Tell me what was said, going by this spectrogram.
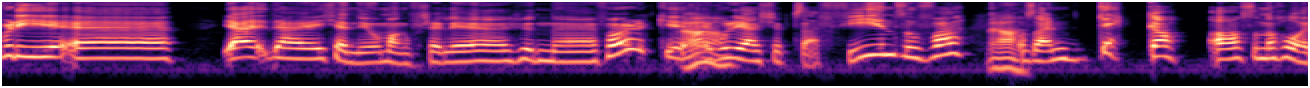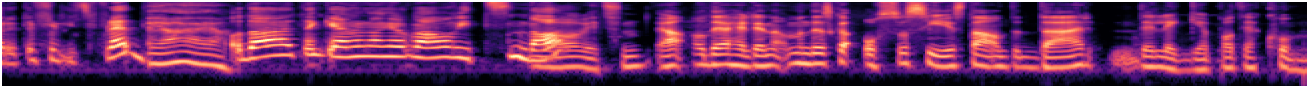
Fordi eh, jeg, jeg kjenner jo mange forskjellige hundefolk Ja, hvor de har kjøpt seg fin sofa, Ja. og så er den dekka av sånne hårete fleecefledd. Ja, ja, ja. Og da tenker jeg noen ganger hva var vitsen da? Hva var vitsen? Ja, og det er helt enig. Men det skal også sies da at der det legger jeg på at jeg kom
